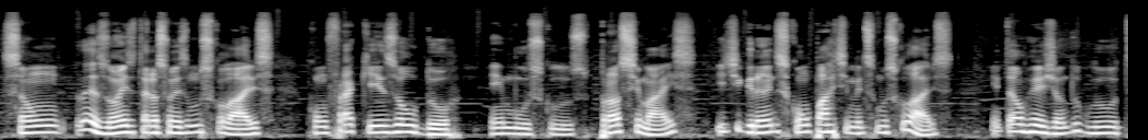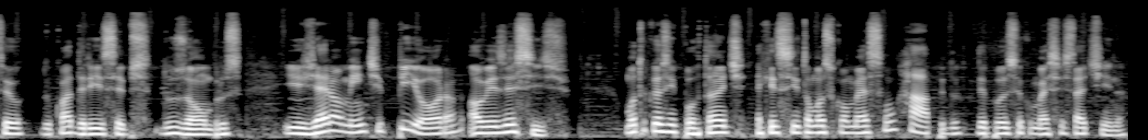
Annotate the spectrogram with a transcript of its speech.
são lesões e alterações musculares com fraqueza ou dor em músculos proximais e de grandes compartimentos musculares. Então, região do glúteo, do quadríceps, dos ombros e geralmente piora ao exercício. Uma outra coisa importante é que esses sintomas começam rápido depois que você começa a estatina.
